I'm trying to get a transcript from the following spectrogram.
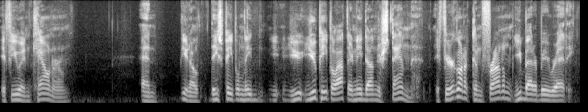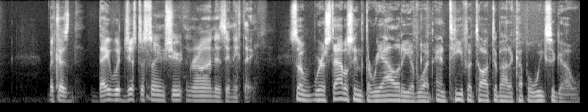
if you encounter them and you know these people need you, you people out there need to understand that. If you're going to confront them you better be ready because they would just as soon shoot and run as anything. So we're establishing that the reality of what antifa talked about a couple weeks ago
